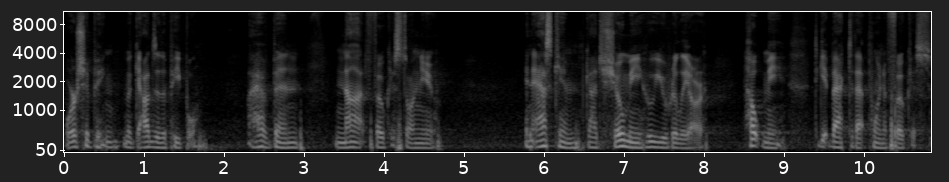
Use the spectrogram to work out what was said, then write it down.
worshiping the gods of the people. I have been not focused on you. And ask Him, God, show me who you really are. Help me to get back to that point of focus.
